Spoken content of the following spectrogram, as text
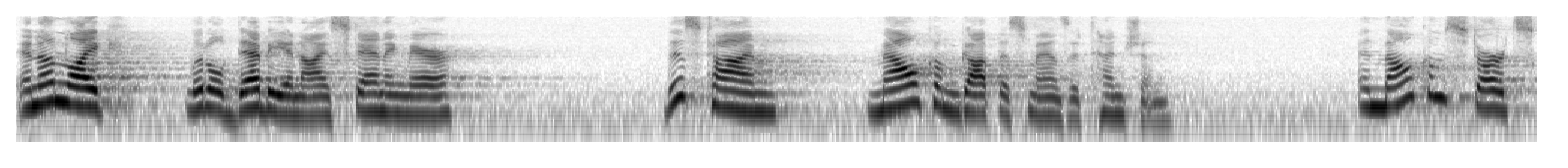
And unlike little Debbie and I standing there, this time Malcolm got this man's attention. And Malcolm starts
